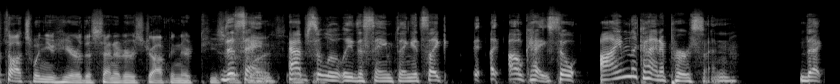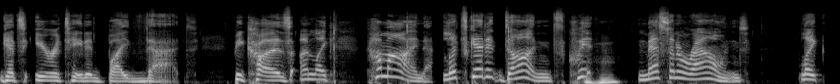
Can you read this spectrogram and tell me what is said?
thoughts when you hear the senators dropping their T the same. absolutely the same thing. It's like uh, okay so i'm the kind of person that gets irritated by that because i'm like come on let's get it done. Quit messing around. Like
